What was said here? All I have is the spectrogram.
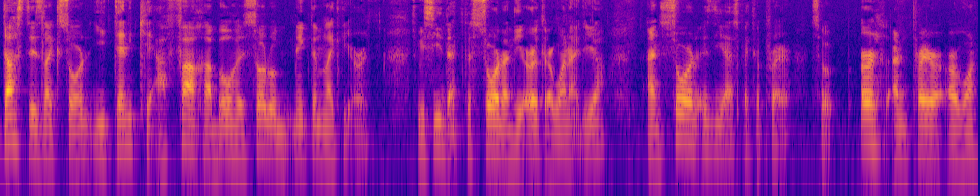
dust is like sword. Yiten ke his sword will make them like the earth. So we see that the sword and the earth are one idea, and sword is the aspect of prayer. So earth and prayer are one.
